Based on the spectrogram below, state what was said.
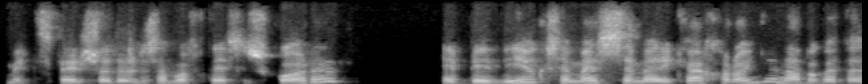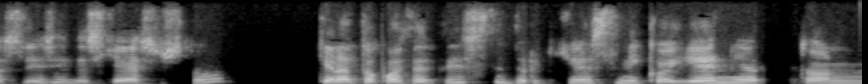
με τις περισσότερες από αυτές τις χώρες, επιδίωξε μέσα σε μερικά χρόνια να αποκαταστήσει τις σχέσεις του και να τοποθετήσει την Τουρκία στην οικογένεια των,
